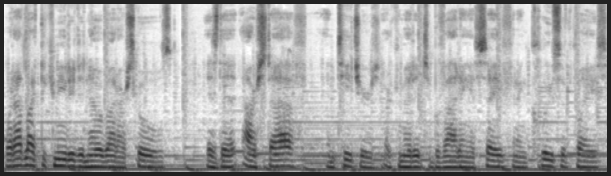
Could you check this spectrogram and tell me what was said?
What I'd like the community to know about our schools is that our staff and teachers are committed to providing a safe and inclusive place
